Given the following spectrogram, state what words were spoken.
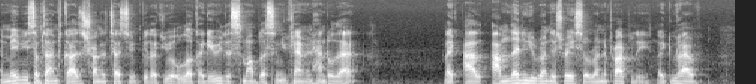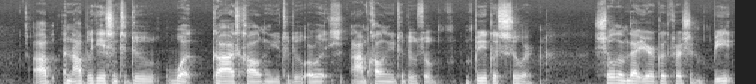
and maybe sometimes god's trying to test you be like yo look i gave you this small blessing you can't even handle that like I, I'm letting you run this race, so run it properly. Like you have ob- an obligation to do what God's calling you to do, or what I'm calling you to do. So be a good steward. Show them that you're a good Christian. Be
